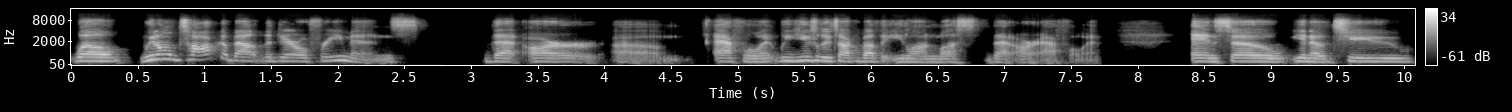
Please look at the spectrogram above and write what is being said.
Well, we don't talk about the Daryl Freemans that are um, affluent. We usually talk about the Elon Musk that are affluent. And so, you know, to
